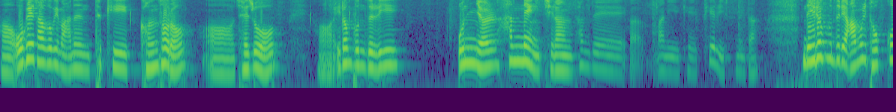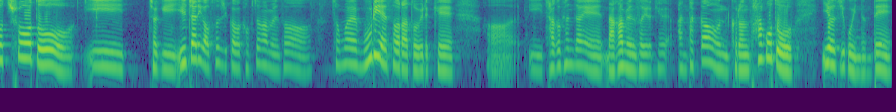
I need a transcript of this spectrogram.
어, 5개 작업이 많은 특히 건설업, 어, 제조업 어, 이런 분들이 온열, 한냉 질환 산재가 많이 이렇게 피해를 입습니다. 근데 이런 분들이 아무리 덥고 추워도 이 저기 일자리가 없어질까봐 걱정하면서 정말 무리해서라도 이렇게 어, 이 작업 현장에 나가면서 이렇게 안타까운 그런 사고도 이어지고 있는데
